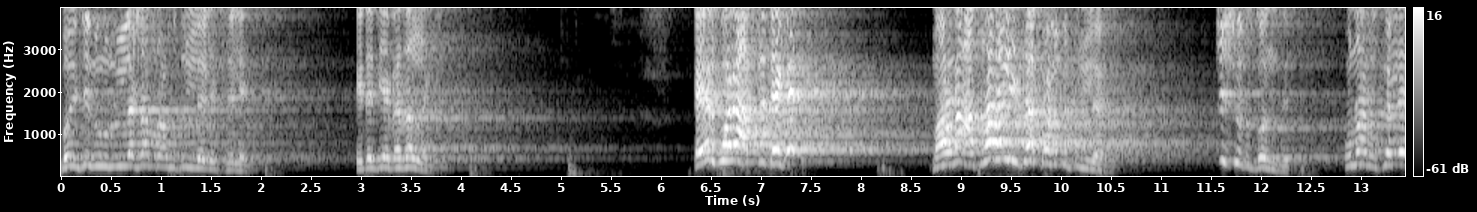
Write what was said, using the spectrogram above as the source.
বলছি নুরুল্লাহ সাহেব রহমতুল্লাহ ছেলে। এটা দিয়ে বেজাল লাগছে। এরপরে আপনি দেখেন মারানা আথার আলী সাহেব রহমতুল্লাহ কিশোরগঞ্জের। ওনার ছেলে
